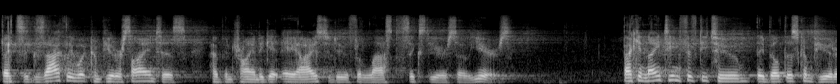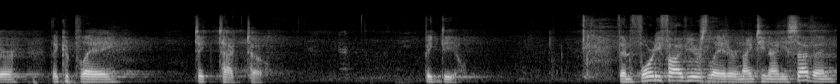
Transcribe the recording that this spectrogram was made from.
that's exactly what computer scientists have been trying to get AIs to do for the last 60 or so years. Back in 1952, they built this computer that could play tic tac toe. Big deal. Then 45 years later, 1997,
